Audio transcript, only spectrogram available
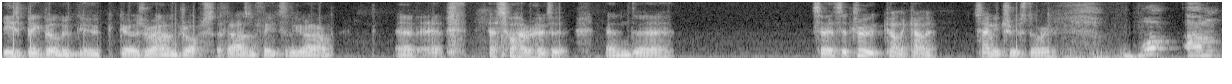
he's Big Bill who, who goes around and drops a thousand feet to the ground. And, uh, that's why I wrote it. And uh, so it's a true kind of kind of semi-true story. What um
